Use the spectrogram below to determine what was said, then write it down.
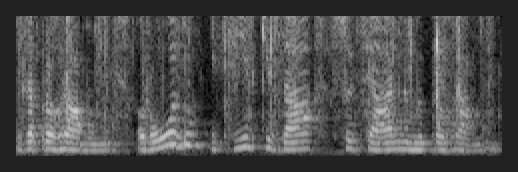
за програмами роду і тільки за соціальними програмами.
